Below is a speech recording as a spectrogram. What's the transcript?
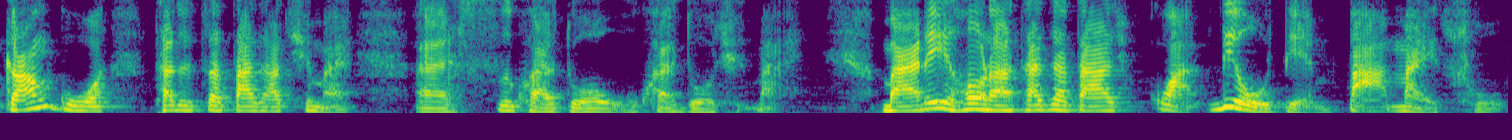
港股他就叫大家去买，哎，四块多五块多去买。买了以后呢，他叫大家去挂六点八卖出，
